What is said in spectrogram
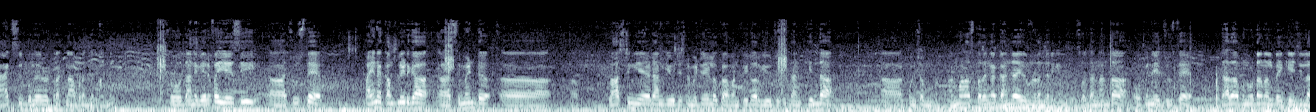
మ్యాక్సీ బులెరో ట్రక్ని ఆపడం జరిగింది. సో దాన్ని వెరిఫై చేసి చూస్తే పైన కంప్లీట్గా సిమెంట్ ప్లాస్టింగ్ చేయడానికి యూజ్ చేసిన మెటీరియల్ ఒక వన్ ఫీట్ వరకు యూజ్ చేసి దాని కింద కొంచెం అనుమానాస్పదంగా గంజాయి ఉండడం జరిగింది. సో దాన్ని అంతా ఓపెన్ చేసి చూస్తే దాదాపు నూట నలభై కేజీల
